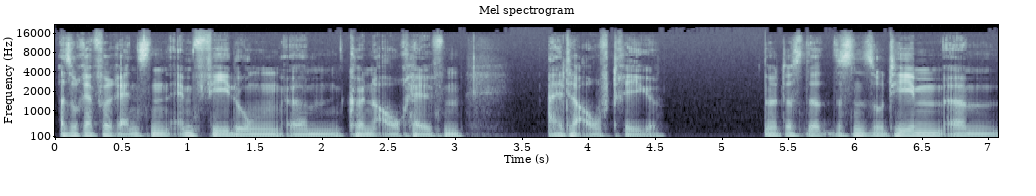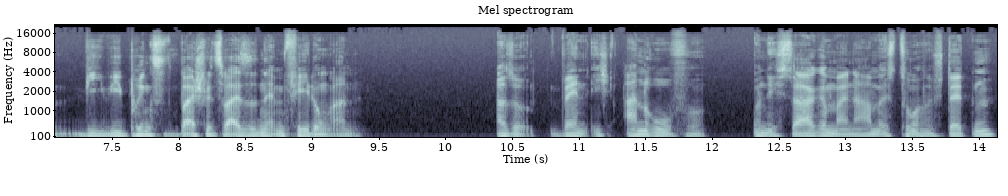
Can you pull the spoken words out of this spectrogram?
Also Referenzen, Empfehlungen ähm, können auch helfen. Alte Aufträge. Ne, das, das sind so Themen, ähm, wie, wie bringst du beispielsweise eine Empfehlung an? Also, wenn ich anrufe und ich sage, mein Name ist Thomas Stetten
